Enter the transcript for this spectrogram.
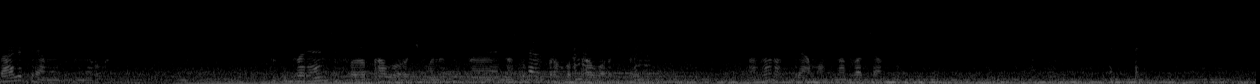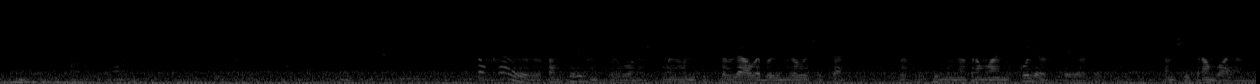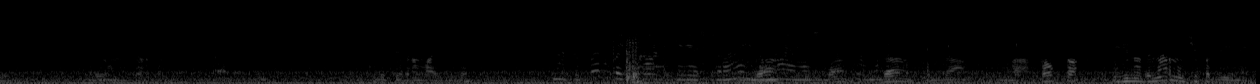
Далі прямо будемо рухатися. Тут із варіантів е, праворуч. Ми проход праворуч поїдемо. А зараз прямо на 20-ку. Дасть правий поворот. Так, ти точно хочеш виїхати? Та хай вже там все рівно червоний, щоб ми його не підставляли, бо він залишиться за суцільним на трамвайних коліях стояти. Там ще й трамвай он їде в лівому дзеркалі. Давайте. І куди цей трамвай їде? На зупинку якраз з цієї сторони, і ми маємо все, да, все одно да, пропустити. да, Тобто, і він одинарний чи подвійний?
